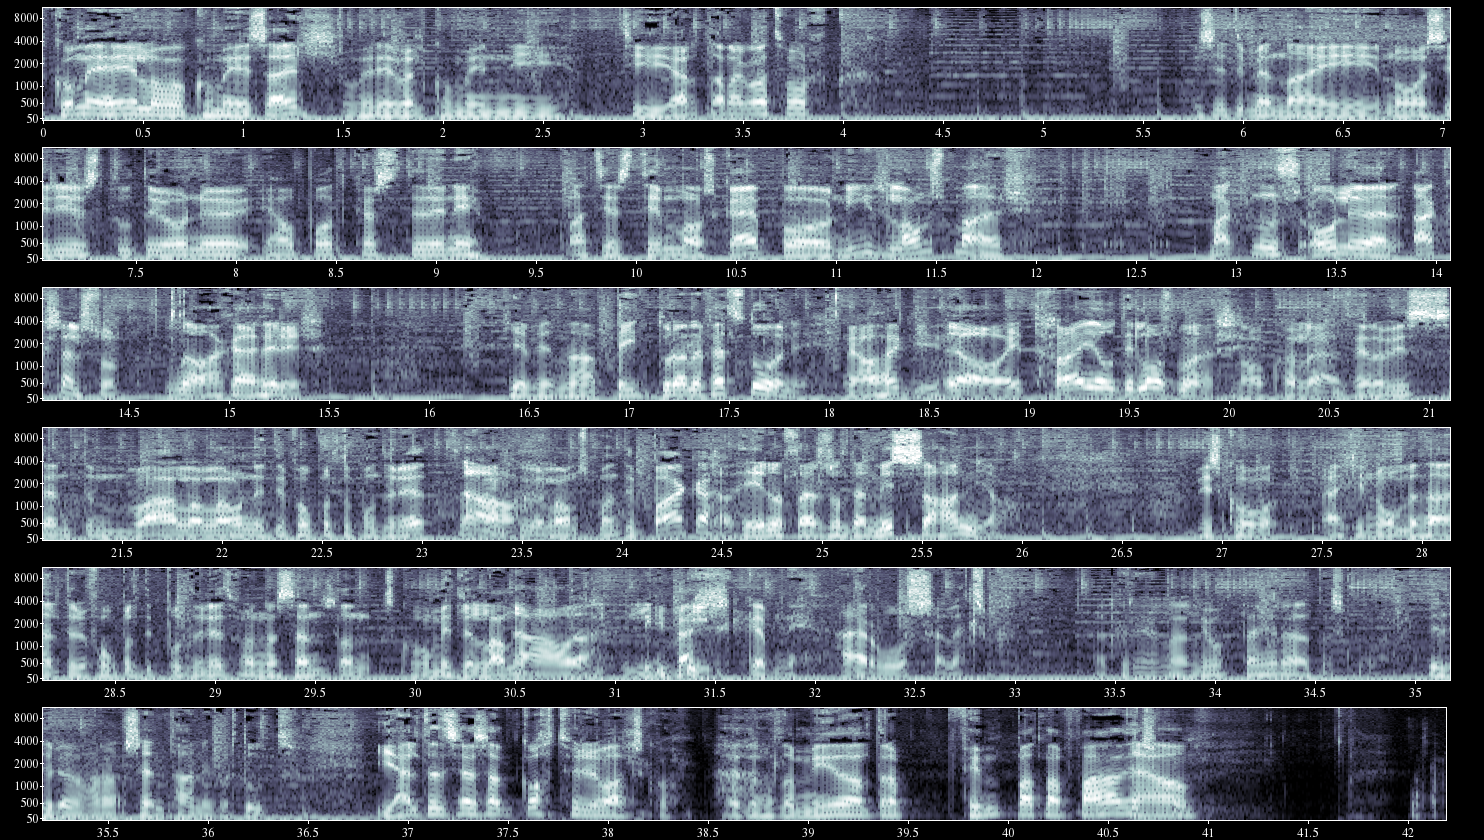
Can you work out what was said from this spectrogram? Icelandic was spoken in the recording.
Komið heil og komið sæl og verið velkomin í tíu hjartana gott fólk. Við sittum hérna í Nova Sirius stúdíónu hjá podcastuðinni Mattias Timm á Skype og nýr lánsmaður. Magnús Óliver Axelsson. Já, þakka þér fyrir. Kef hérna beint úr NFL stofunni. Já, það ekki? Já, eitt træjóti lásmaður Nákvæmlega, þegar við sendum val á láni til fótbolta.net þá fengum við lánsmann tilbaka. Já, þið náttúrulega er svolítið að missa hann, já Við sko ekki nómið það heldur við fótbolti.net fann að senda hann sko milli landa Já, í verkefni. Það er rosalegt, sko. Þetta er eiginlega ljótt að heyra þetta sko. Við þurfum að senda hann einhvert út. Ég held að þetta sé satt gott fyrir val sko. Þetta er náttúrulega miðaldra fimmbarna faðir Já, sko.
